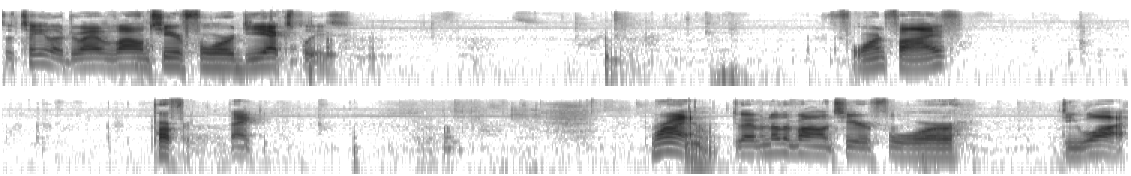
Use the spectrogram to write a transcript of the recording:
So Taylor, do I have a volunteer for DX, please? Four and five. Perfect. Thank you. Mariah, do I have another volunteer for DY?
